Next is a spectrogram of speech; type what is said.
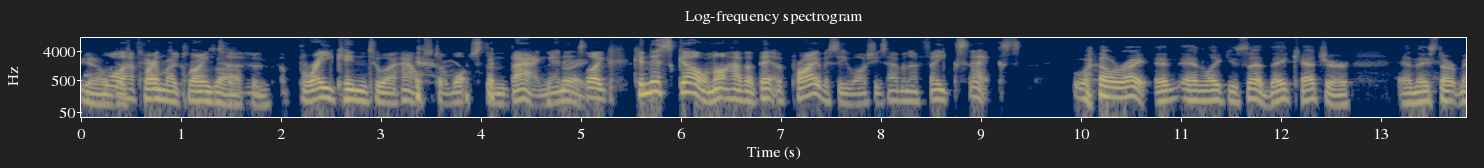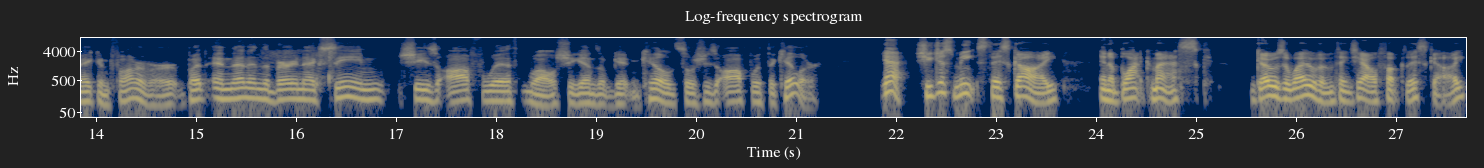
you know all just tear my clothes off and break into a house to watch them bang. And it's like, can this girl not have a bit of privacy while she's having a fake sex? Well, right, and and like you said, they catch her, and they start making fun of her. But and then in the very next scene, she's off with well, she ends up getting killed, so she's off with the killer. Yeah, she just meets this guy in a black mask, goes away with him, thinks, yeah, I'll fuck this guy,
